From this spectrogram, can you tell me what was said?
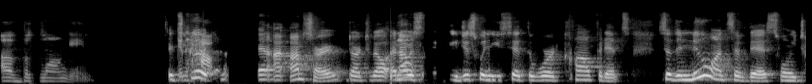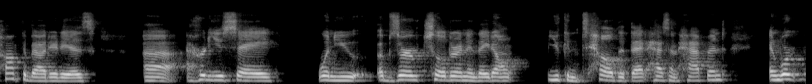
of belonging. It's and good. How- and I, am sorry, Dr. Bell. And no. I was thinking just when you said the word confidence. So the nuance of this, when we talk about it, is uh, I heard you say when you observe children and they don't, you can tell that that hasn't happened. And we're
